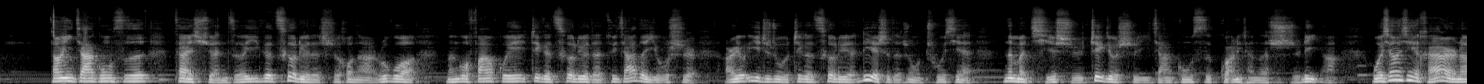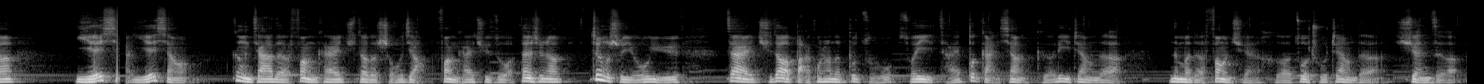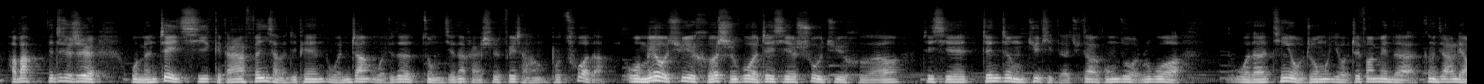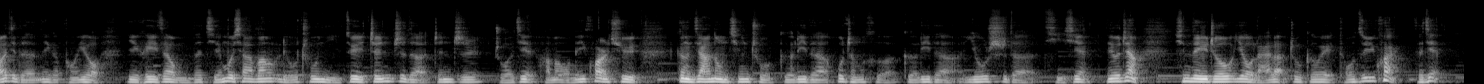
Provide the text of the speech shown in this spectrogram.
当一家公司在选择一个策略的时候呢，如果能够发挥这个策略的最佳的优势，而又抑制住这个策略劣势的这种出现，那么其实这就是一家公司管理上的实力啊！我相信海尔呢也想也想。更加的放开渠道的手脚，放开去做。但是呢，正是由于在渠道把控上的不足，所以才不敢像格力这样的那么的放权和做出这样的选择，好吧？那这就是我们这一期给大家分享的这篇文章，我觉得总结的还是非常不错的。我没有去核实过这些数据和这些真正具体的渠道工作，如果。我的听友中有这方面的更加了解的那个朋友，也可以在我们的节目下方留出你最真挚的真知灼见，好吗？我们一块儿去更加弄清楚格力的护城河、格力的优势的体现。那就这样，新的一周又来了，祝各位投资愉快，再见。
